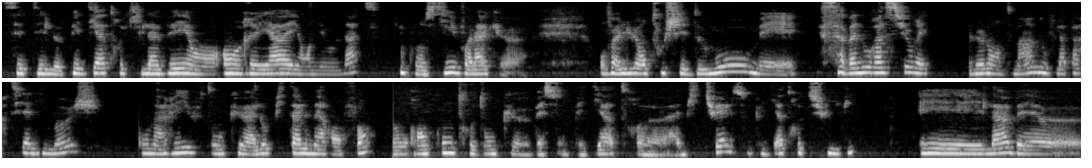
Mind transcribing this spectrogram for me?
C'était le pédiatre qui l'avait en, en réa et en néonat. Donc on se dit voilà que on va lui en toucher deux mots, mais ça va nous rassurer. Le lendemain, nous la partie à Limoges. On arrive donc à l'hôpital mère-enfant. On rencontre donc euh, ben, son pédiatre euh, habituel, son pédiatre de suivi. Et là, ben, euh,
